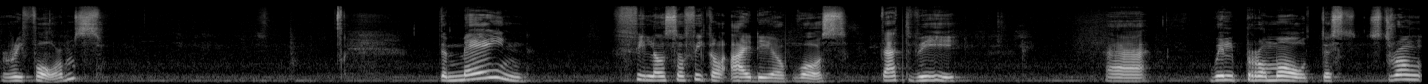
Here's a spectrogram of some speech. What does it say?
reforms. The main philosophical idea was that we uh, will promote the strong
